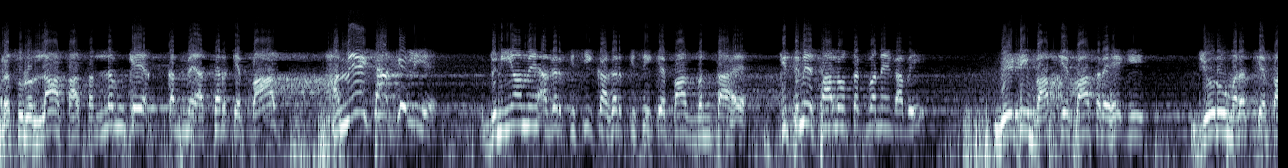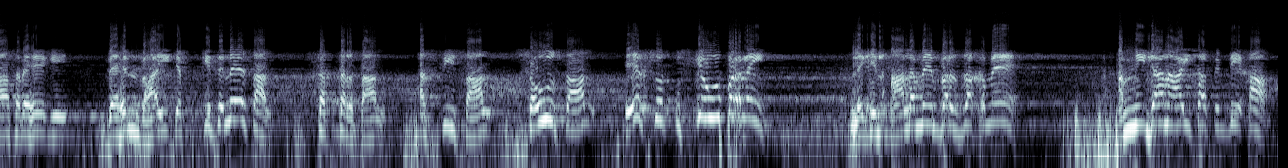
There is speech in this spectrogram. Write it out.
रसूलुल्लाह वसल्लम के कदम असर के पास हमेशा के लिए दुनिया में अगर किसी का घर किसी के पास बनता है, कितने सालों तक बनेगा भाई? बेटी बाप के पास रहेगी, जोरू मरद के पास रहेगी, बहन भाई के कितने साल? सत्तर साल, अस्सी साल, सौ साल, एक सौ उसके ऊपर नहीं। लेकिन आलम बरजख में अम्मी जान आयशा सिद्दीका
